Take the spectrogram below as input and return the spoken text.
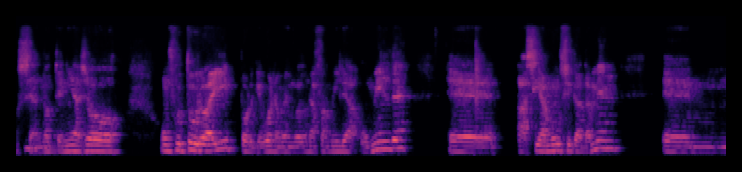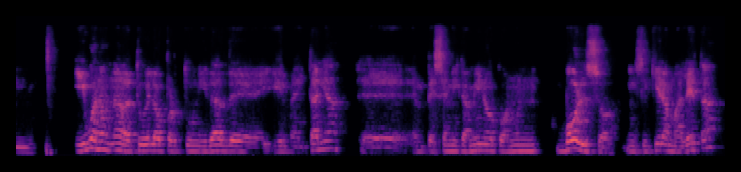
O sea, no tenía yo un futuro ahí porque, bueno, vengo de una familia humilde, eh, hacía música también. Em, y bueno, nada, tuve la oportunidad de irme a Italia. empecé mi camino con un bolso, ni siquiera maleta,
